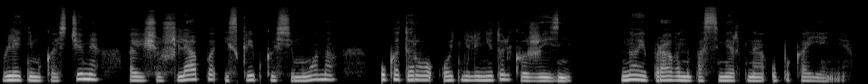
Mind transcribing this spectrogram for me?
в летнем костюме, а еще шляпа и скрипка Симона, у которого отняли не только жизнь, но и право на посмертное упокоение.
